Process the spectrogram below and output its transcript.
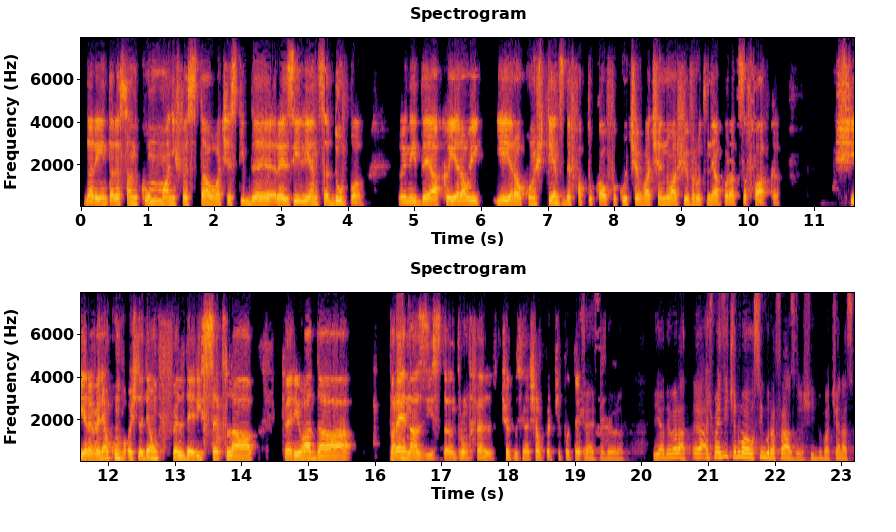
Dar e interesant cum manifestau acest tip de reziliență după, în ideea că erau, ei, ei erau conștienți de faptul că au făcut ceva ce nu ar fi vrut neapărat să facă. Și reveneau cum își dădeau un fel de reset la perioada pre-nazistă, într-un fel. Cel puțin așa au perceput ei. Așa este adevărat. E adevărat. Aș mai zice numai o singură frază și după aceea las.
